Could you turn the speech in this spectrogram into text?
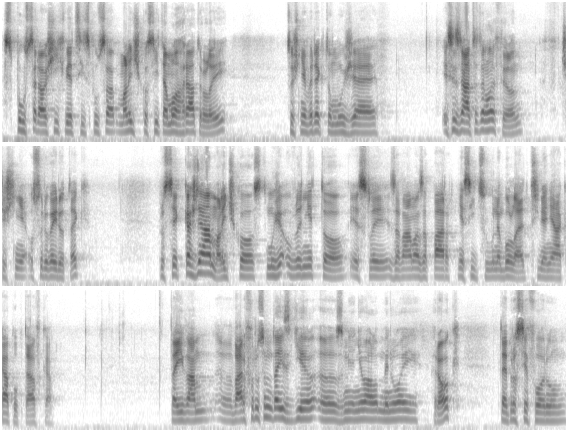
spousta dalších věcí, spousta maličkostí tam mohla hrát roli, což mě vede k tomu, že jestli znáte tenhle film, v češtině Osudový dotek, prostě každá maličkost může ovlivnit to, jestli za váma za pár měsíců nebo let přijde nějaká poptávka. Tady vám, eh, Warforu jsem tady sdíl, eh, změňoval minulý rok, to je prostě fórum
